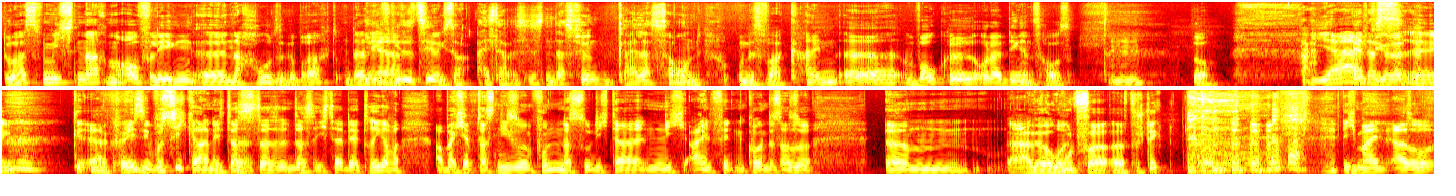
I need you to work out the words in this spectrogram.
Du hast mich nach dem Auflegen äh, nach Hause gebracht und da lief yeah. diese CD. Und ich so, Alter, was ist denn das für ein geiler Sound? Und es war kein äh, Vocal- oder Dingenshaus. Mhm. So. Ja, Heftig, das, äh, ja, crazy, wusste ich gar nicht, dass, dass, dass ich da der Träger war. Aber ich habe das nie so empfunden, dass du dich da nicht einfinden konntest. Also, ähm, ja, wir haben gut ver, äh, versteckt. ich meine, also,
